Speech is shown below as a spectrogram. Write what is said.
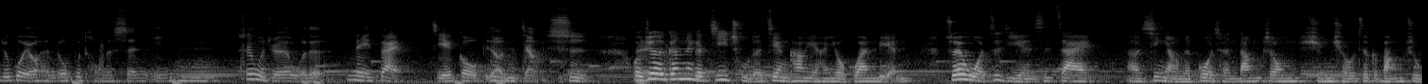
如果有很多不同的声音，嗯，所以我觉得我的内在。结构比较是这样，是，我觉得跟那个基础的健康也很有关联，所以我自己也是在呃信仰的过程当中寻求这个帮助，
